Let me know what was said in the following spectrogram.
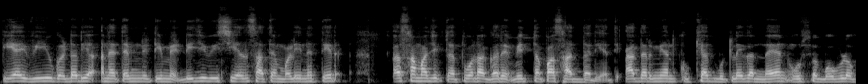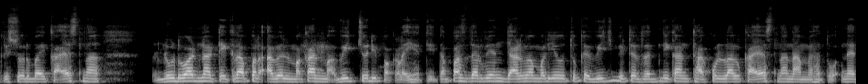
પીઆઈ વીયુ ગડરિયા અને તેમની ટીમે ડીજીવીસીએલ સાથે મળીને તેર અસામાજિક તત્વોના ઘરે વીજ તપાસ હાથ ધરી હતી. આ દરમિયાન કુખ્યાત બુટલેગર નયન ઉર્ફે બોબડો કિશોરભાઈ કાયસના લુડવાડના ટેકરા પર આવેલ મકાનમાં વીજ ચોરી પકડાઈ હતી. તપાસ દરમિયાન જાણવા મળ્યું હતું કે વીજ મીટર રજનીકાંત ઠાકોરલાલ કાયસના નામે હતું અને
